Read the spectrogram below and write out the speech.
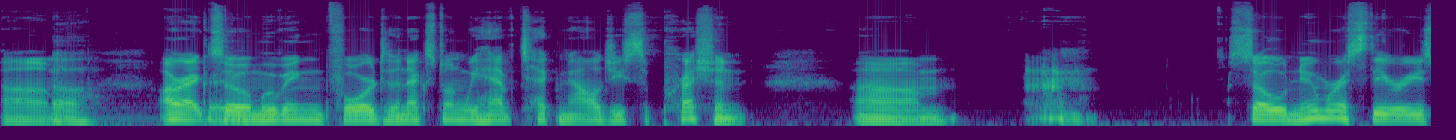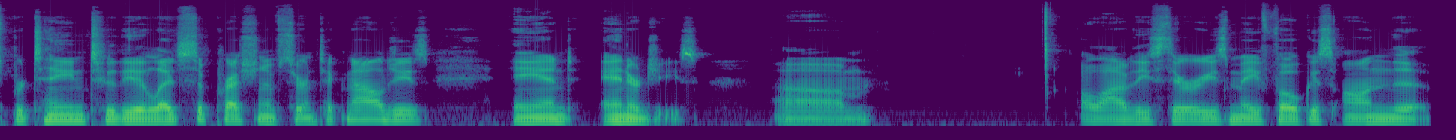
Um, Uh, all right, so moving forward to the next one, we have technology suppression. Um, so numerous theories pertain to the alleged suppression of certain technologies and energies. Um, a lot of these theories may focus on the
